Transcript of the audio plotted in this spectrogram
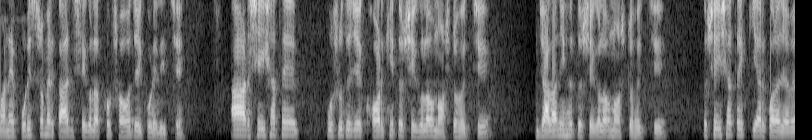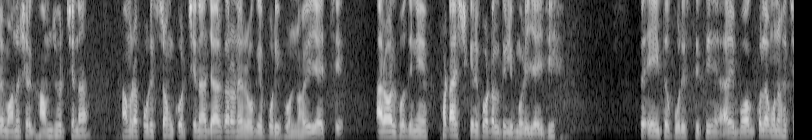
মানে পরিশ্রমের কাজ সেগুলো খুব সহজেই করে দিচ্ছে। আর সেই সাথে পশুতে যে খড় খেত সেগুলোও নষ্ট হচ্ছে, জ্বালানি হতো সেগুলোও নষ্ট হচ্ছে। তো সেই সাথে কি আর করা যাবে? মানুষের ঘাম ঝরছে না, আমরা পরিশ্রম করছি না, যার কারণে রোগে পরিপূর্ণ হয়ে যাচ্ছে। আর অল্প দিনে ফটাস করে পটল তুলি মরে যাইছি। তো এই তো পরিস্থিতি। আর এই বকগুলো মনে হচ্ছে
